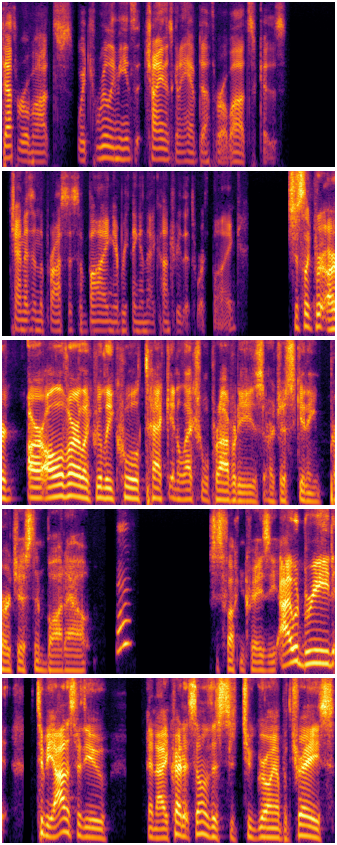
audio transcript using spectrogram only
death robots, which really means that China's going to have death robots because China's in the process of buying everything in that country that's worth buying. it's just like we're, our are all of our like really cool tech intellectual properties are just getting purchased and bought out. It's just fucking crazy. I would breed, to be honest with you, and I credit some of this to, to growing up with Trace.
